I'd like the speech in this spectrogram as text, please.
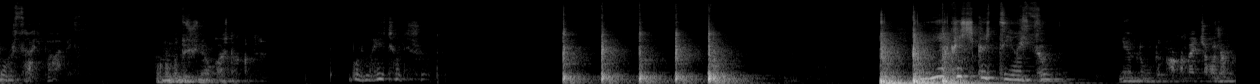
Morse alfabesi. Bunu mu düşünüyorsun kaç dakikadır? Bulmaya çalışıyordum. Niye kışkırtıyorsun? Niye bunu anlamaya çalışıyorum?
